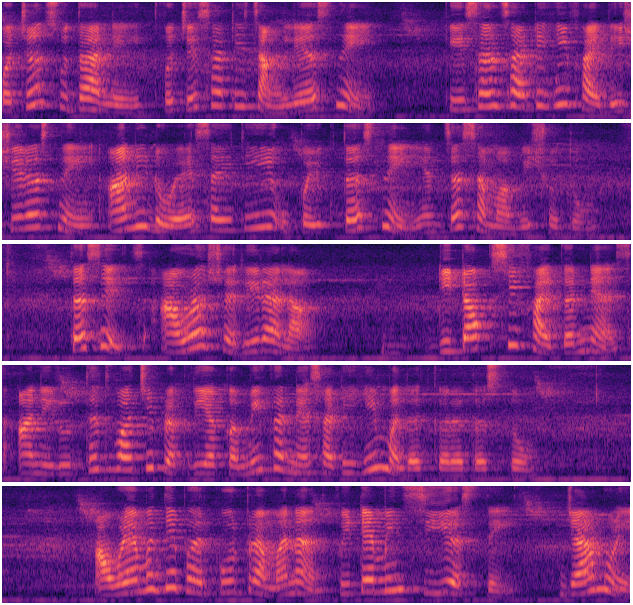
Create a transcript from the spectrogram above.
पचन सुधारणे त्वचेसाठी चांगले असणे केसांसाठीही फायदेशीर असणे आणि डोळ्यासाठीही उपयुक्त असणे यांचा समावेश होतो. तसेच आवळा शरीराला डिटॉक्सिफाय करण्यास आणि वृद्धत्वाची प्रक्रिया कमी करण्यासाठीही मदत करत असतो. आवळ्यामध्ये भरपूर प्रमाणात व्हिटॅमिन सी असते ज्यामुळे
